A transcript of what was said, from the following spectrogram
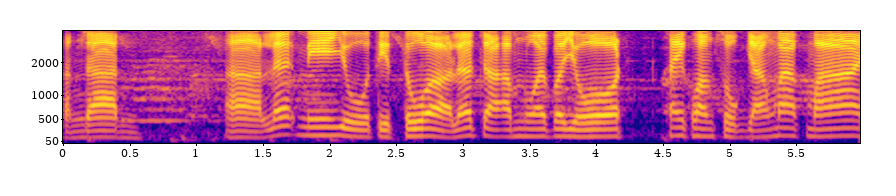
สันดานและมีอยู่ติดตัวแล้วจะอำนวยประโยชน์ให้ความสุขอย่างมากมาย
